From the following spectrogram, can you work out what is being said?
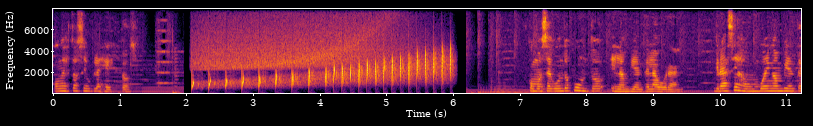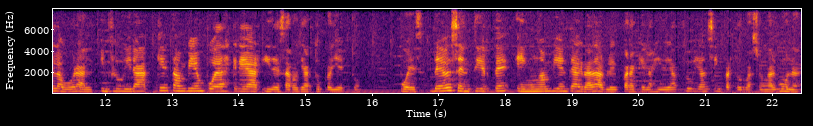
con estos simples gestos. Como segundo punto, el ambiente laboral. Gracias a un buen ambiente laboral influirá que también puedas crear y desarrollar tu proyecto, pues debes sentirte en un ambiente agradable para que las ideas fluyan sin perturbación alguna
